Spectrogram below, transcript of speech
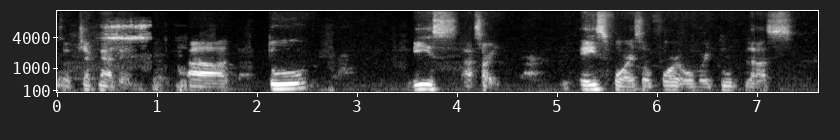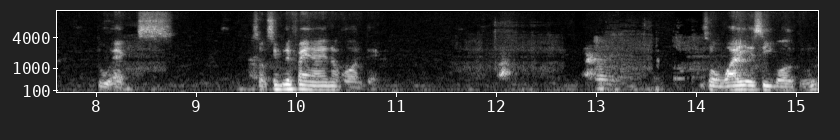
so check natin uh 2 b is uh, sorry a is 4 so 4 over 2 plus 2x so simplify na yun ng konti um, so y is equal to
